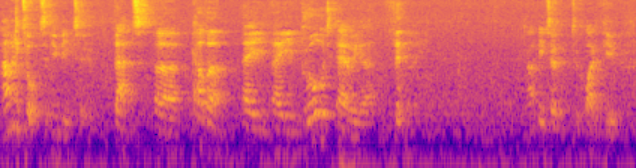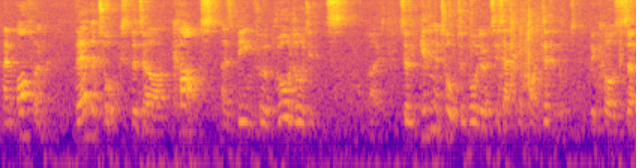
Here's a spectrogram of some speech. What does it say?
how many talks have you been to that uh, cover a, a broad area thinly? I've been to, to quite a few. And often, they're the talks that are cast as being for a broad audience. Right? So giving a talk to a broad audience is actually quite difficult because um,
